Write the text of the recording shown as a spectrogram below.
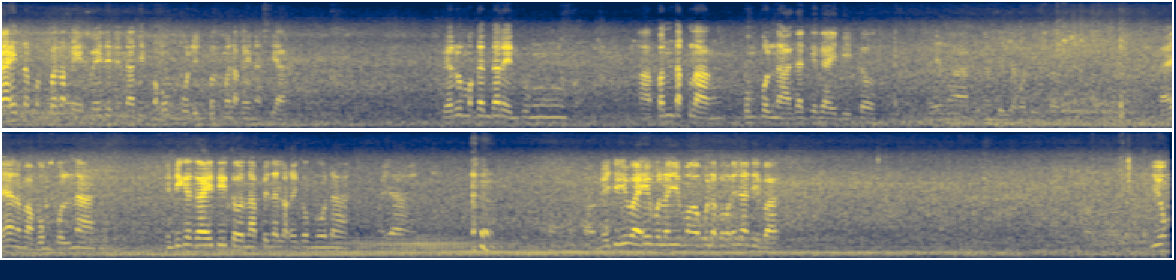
Kahit na pagmalaki, pwede din natin pakumpulin pag malaki na siya. Pero maganda rin kung ah, pandak lang, kumpol na agad kagaya dito. Ayan mga pinambilya ko dito. Ayan, makumpol na. Hindi kagaya dito na pinalaki ko muna. Ayan. Ah, medyo hiwa-hiwala yung mga bulaklak niya, di ba? Yung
